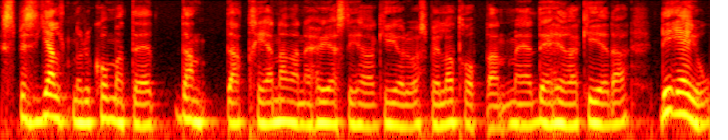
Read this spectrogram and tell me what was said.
Spesielt når du kommer til den der treneren er høyest i hierarkiet, og du har spillertroppen med det hierarkiet der. Det er jo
